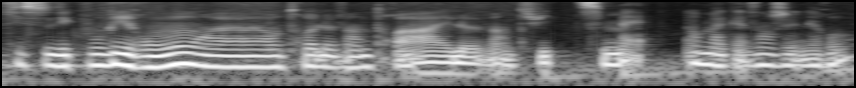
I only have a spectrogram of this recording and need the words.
qui se découvriront euh, entre le 23 et le 28 mai au magasin généraux.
